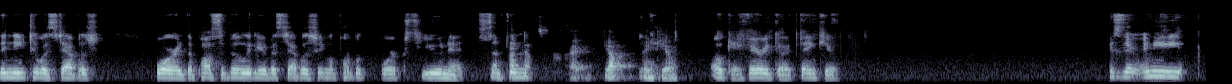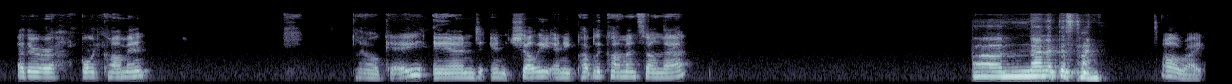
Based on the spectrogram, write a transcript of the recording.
the need to establish or the possibility of establishing a public works unit, something That's perfect. Yep, thank you. Okay, very good. Thank you. Is there any other board comment? Okay, and, and Shelley, any public comments on that? Uh, none at this time. All right.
